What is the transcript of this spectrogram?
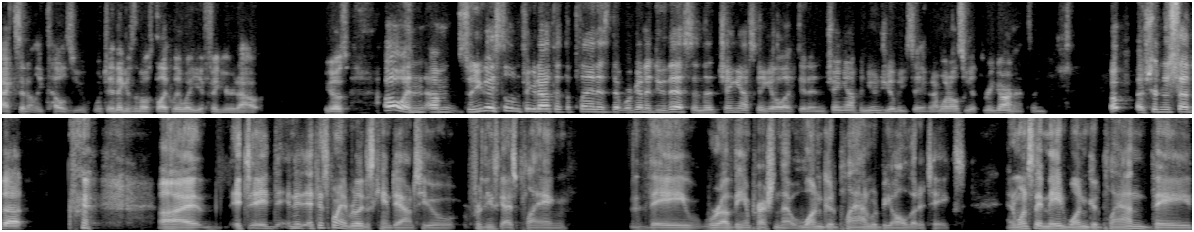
accidentally tells you, which I think is the most likely way you figure it out. He goes, "Oh, and um, so you guys still haven't figured out that the plan is that we're going to do this, and that Chang Yap's going to get elected, and Chang Yap and Yoonji will be safe, and I want to also get three garnets." And oh, I shouldn't have said that. uh, it, it, and at this point, it really just came down to for these guys playing, they were of the impression that one good plan would be all that it takes, and once they made one good plan, they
